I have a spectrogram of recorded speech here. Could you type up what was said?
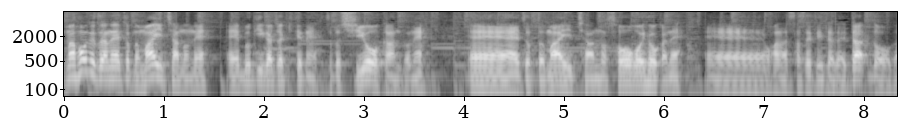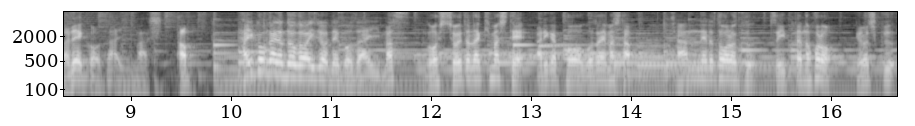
まあ本日はね、ちょっと舞ちゃんのね、えー、武器ガチャ来てね、ちょっと使用感とね、えー、ちょっと舞ちゃんの総合評価ね、えー、お話しさせていただいた動画でございました。はい今回の動画は以上でございます。ご視聴いただきましてありがとうございました。チャンネル登録 Twitter のフォローよろしく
